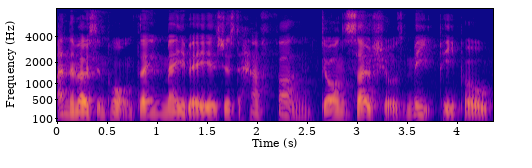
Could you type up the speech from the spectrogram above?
And the most important thing, maybe, is just have fun, go on socials, meet people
